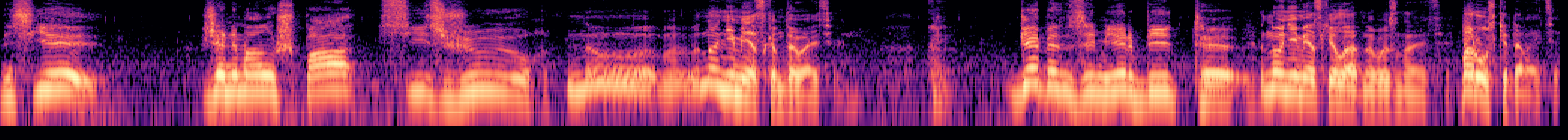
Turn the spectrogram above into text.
Месье, je ne mange pas six jours. Ну, ну, немецком давайте. Geben Sie mir bitte. Ну, немецкий, ладно, вы знаете. По-русски давайте.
